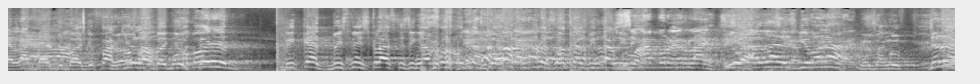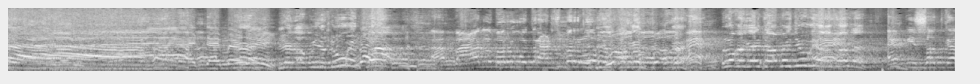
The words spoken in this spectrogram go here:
elah baju-baju fuck you lah baju. Mau ngapain? Tiket bisnis kelas ke Singapura untuk hotel plus hotel bintang 5. Singapore Airlines. Iya. Airlines gimana? Nggak sanggup. Jadi. Eh, cemer. Dia nggak punya duit pak. Apaan lu baru gue transfer lu? eh, Lo kagak capek juga eh, sana. episode ke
